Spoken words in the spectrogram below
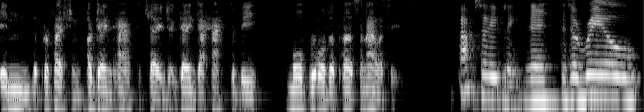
in the profession are going to have to change, are going to have to be more broader personalities? Absolutely. There's there's a real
